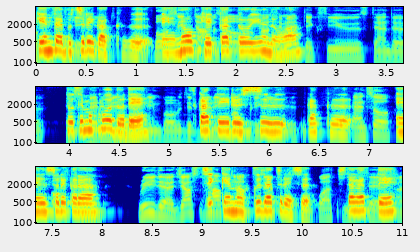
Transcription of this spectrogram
現代物理学えーの結果というのは、とても高度で使っている数学、えーそれから実験も複雑です。したがって、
